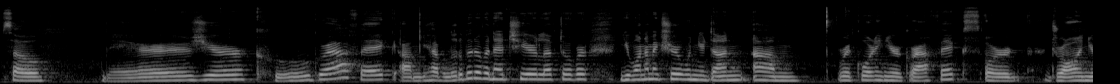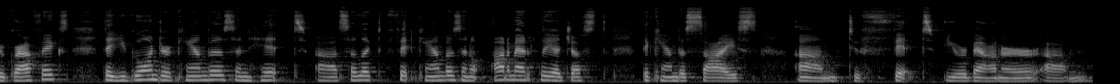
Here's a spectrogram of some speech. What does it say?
So there's your cool graphic. Um, you have a little bit of an edge here left over. You want to make sure when you're done um, recording your graphics or drawing your graphics that you go under canvas and hit uh, select fit canvas and it'll automatically adjust the canvas size um, to fit your banner um,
